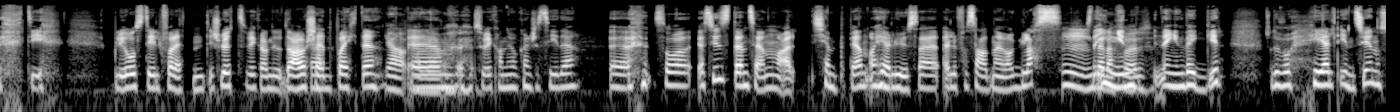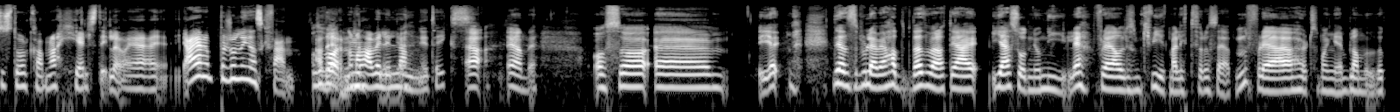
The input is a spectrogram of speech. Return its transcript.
de blir jo stilt for retten til slutt. Vi kan jo, det har jo skjedd på ekte, Ja, ja. Em, så vi kan jo kanskje si det. Eh, så jeg syns den scenen var kjempepen, og hele huset, eller fasaden er jo av glass. Mm, så det er ingen, ingen vegger. Så du får helt innsyn, og så står kameraet helt stille. Og jeg, jeg er personlig ganske fan av det, når man har veldig lange takes. Ja, enig. Og så ehm, Det eneste problemet jeg hadde med den, var at jeg, jeg så den jo nylig. For jeg hadde liksom kviet meg litt for å se den, fordi jeg har hørt så mange blandede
